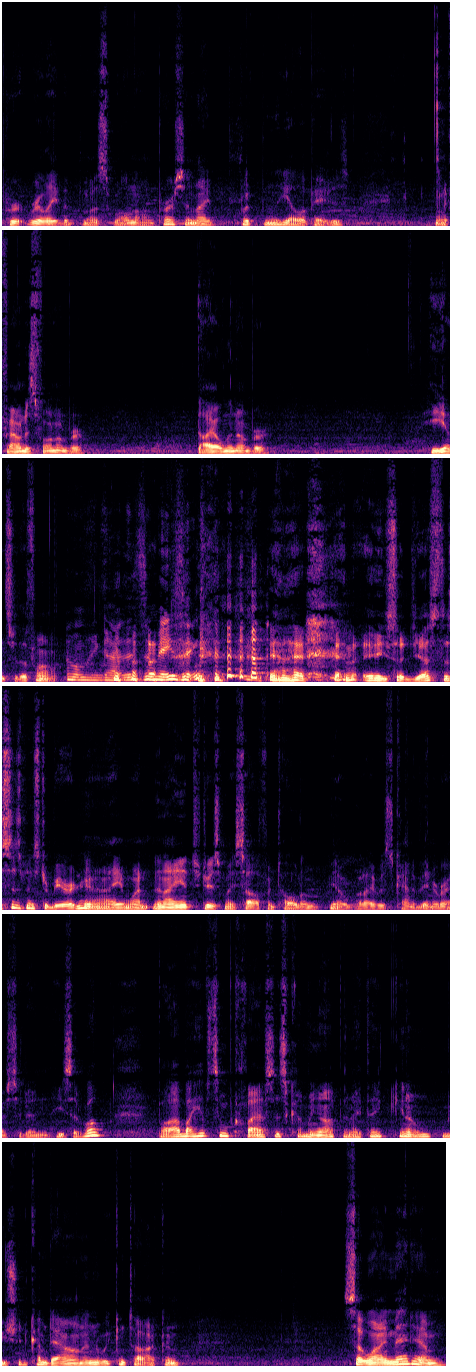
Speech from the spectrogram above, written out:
per- really the most well known person. I looked in the Yellow Pages, I found his phone number, dialed the number, he answered the phone. Oh my God, that's amazing. and, I, and, he said, "Yes, this is Mr. Beard." And I went and I introduced myself and told him, you know, what I was kind of interested in. He said, "Well, Bob, I have some classes coming up, and I think you know we should come down and we can talk." And so when I met him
